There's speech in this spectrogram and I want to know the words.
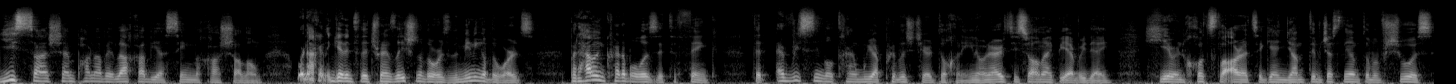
Yisa Hashem panav v'yasim shalom. We're not going to get into the translation of the words, or the meaning of the words, but how incredible is it to think that every single time we are privileged here at Duchani, you know, in Eretz Yisrael might be every day. Here in Chutz La'aretz, again, Yom Tiv, just the Yom Tiv of Shavuos,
